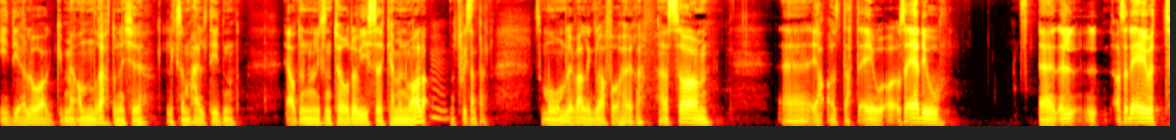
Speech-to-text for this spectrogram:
i, dialog med andre. At hun ikke liksom hele tiden ja, At hun liksom tørde å vise hvem hun var, da, mm. for eksempel. Så moren blir veldig glad for å høre. Så eh, Ja, altså, dette er jo Altså er det jo eh, det, Altså, det er jo et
